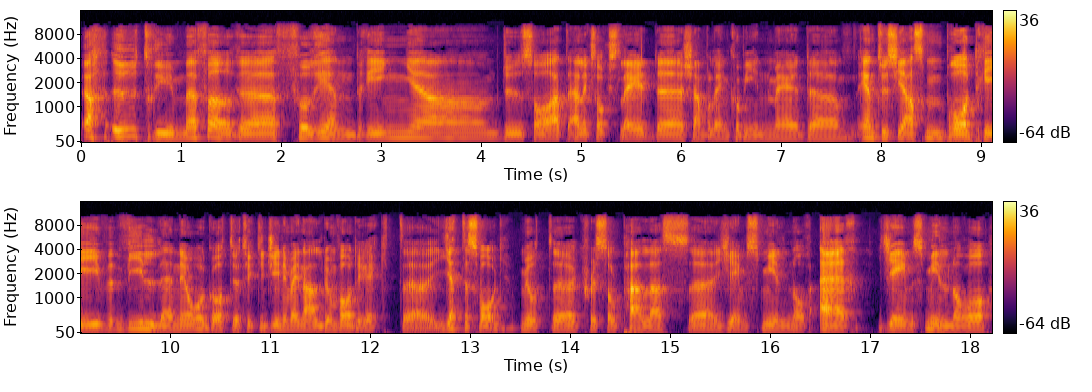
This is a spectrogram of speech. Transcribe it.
ja, utrymme för eh, förändring. Du sa att Alex Oxlade, eh, Chamberlain kom in med eh, entusiasm, bra driv, ville något. Jag tyckte Gini Wijnaldum var direkt jättesvag mot Crystal Palace. James Milner är James Milner och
